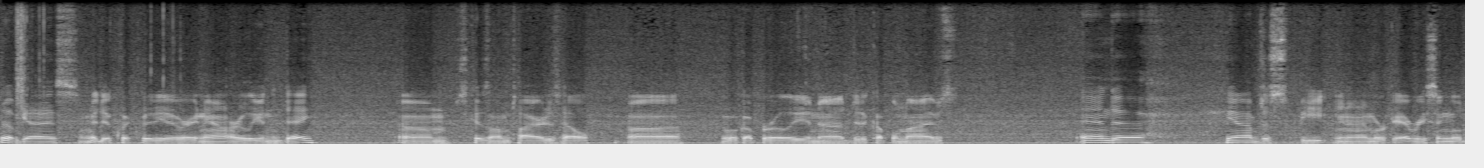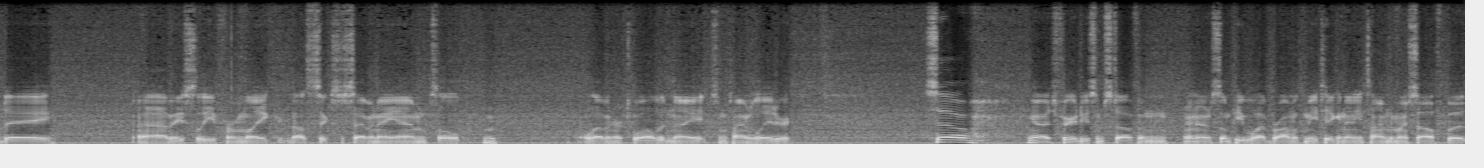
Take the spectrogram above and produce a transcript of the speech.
What up guys? I'm gonna do a quick video right now, early in the day. Um, just because I'm tired as hell. Uh, I woke up early and uh, did a couple knives. And uh, yeah, I'm just beat. You know, I work every single day. Uh, basically from like about 6 or 7 a.m. till hmm, 11 or 12 at night, sometimes later. So, you know, I just figured I'd do some stuff, and I know some people have problem with me taking any time to myself, but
